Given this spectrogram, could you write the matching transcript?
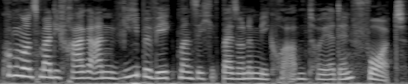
Gucken wir uns mal die Frage an, wie bewegt man sich bei so einem Mikroabenteuer denn fort?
